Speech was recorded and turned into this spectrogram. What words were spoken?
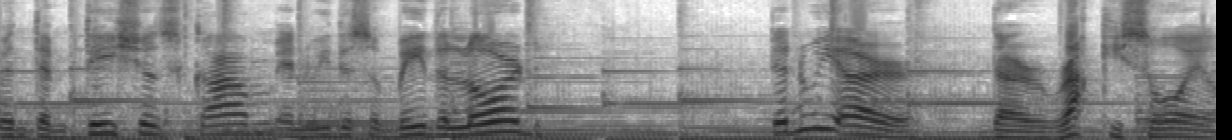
when temptations come and we disobey the Lord, then we are the rocky soil.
